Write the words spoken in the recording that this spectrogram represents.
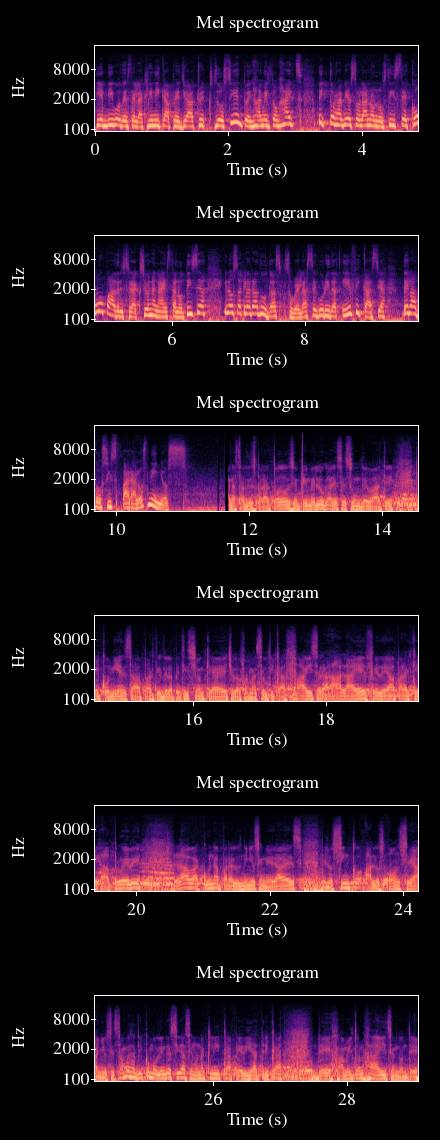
Y en vivo desde la clínica Pediatrics 200 en Hamilton Heights, Víctor Javier Solano nos dice cómo padres reaccionan a esta noticia y nos aclara dudas sobre la seguridad y eficacia de la dosis para los niños. Buenas tardes para todos. En primer lugar, ese es un debate que comienza a partir de la petición que ha hecho la farmacéutica Pfizer a la FDA para que apruebe la vacuna para los niños en edades de los 5 a los 11 años. Estamos aquí, como bien decías, en una clínica pediátrica de Hamilton Heights, en donde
